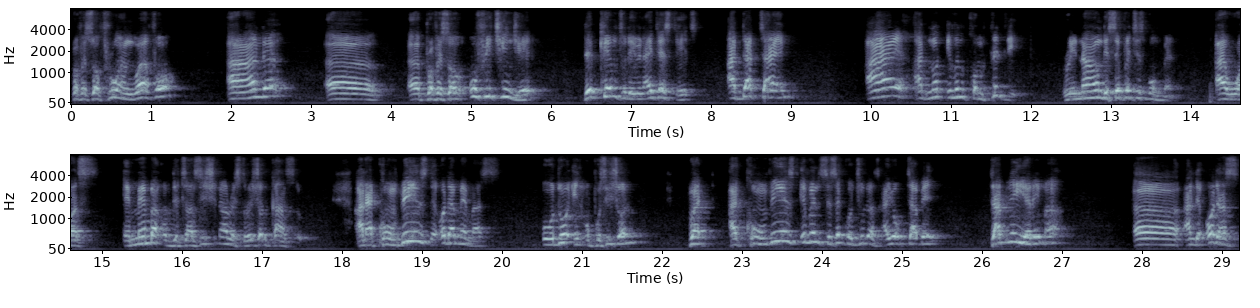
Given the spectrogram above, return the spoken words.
Professor Fru Angwafo and uh, uh, Professor Ufi Chinje, they came to the United States at that time, I had not even completely renounced the separatist movement. I was a member of the Transitional Restoration Council. And I convinced the other members, although in opposition, but I convinced even Sisiku Julius, Ayuk Tabe, Dabney Yerima, uh, and the others,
